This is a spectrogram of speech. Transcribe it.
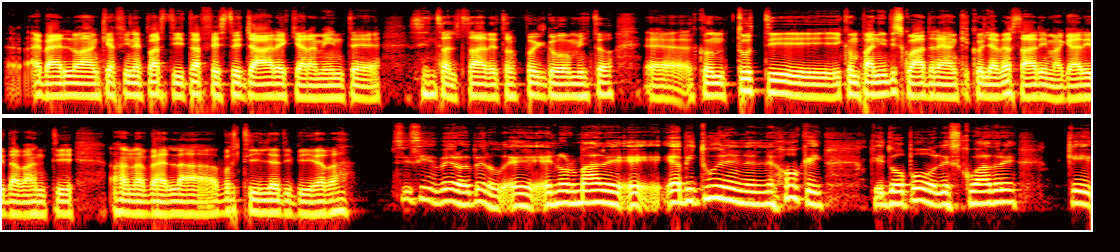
è bello anche a fine partita festeggiare chiaramente senza alzare troppo il gomito eh, con tutti i compagni di squadra e anche con gli avversari magari davanti a una bella bottiglia di birra. Sì, sì, è vero, è vero, è, è normale, è, è abitudine nel hockey che dopo le squadre che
